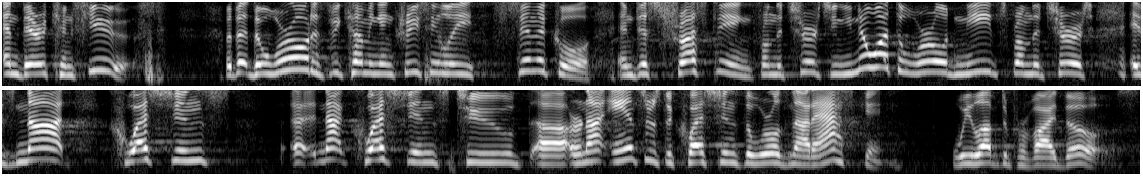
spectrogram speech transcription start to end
and they're confused. But the, the world is becoming increasingly cynical and distrusting from the church. And you know what the world needs from the church is not questions, uh, not questions to, uh, or not answers to questions the world's not asking. We love to provide those.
